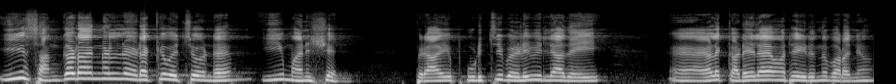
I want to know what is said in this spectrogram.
ഈ സങ്കടങ്ങളുടെ ഇടയ്ക്ക് വെച്ചുകൊണ്ട് ഈ മനുഷ്യൻ പ്രായ പുടിച്ച് വെളിവില്ലാതെ അയാളെ കടയിലായ മറ്റേ ഇരുന്ന് പറഞ്ഞു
